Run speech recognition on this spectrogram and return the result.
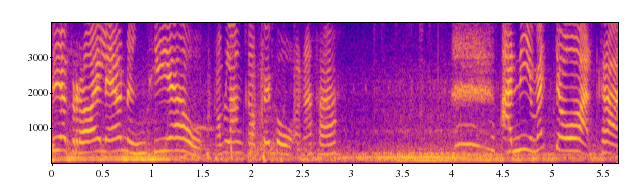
เรียบร้อยแล้วหนึ่งเที่ยวกำลังกลับไปโบสถ์นะคะ อันนี้ไม่จอดค่ะ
